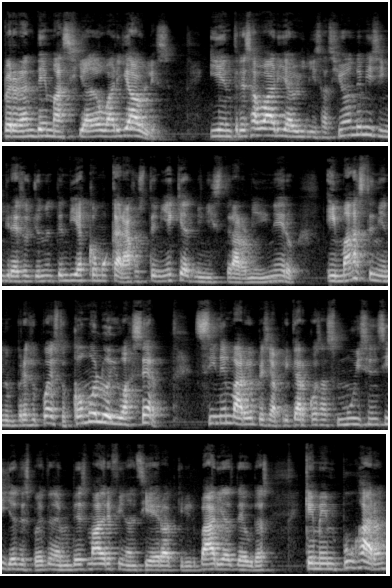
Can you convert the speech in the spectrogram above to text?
pero eran demasiado variables. Y entre esa variabilización de mis ingresos yo no entendía cómo carajos tenía que administrar mi dinero. Y más teniendo un presupuesto, ¿cómo lo iba a hacer? Sin embargo, empecé a aplicar cosas muy sencillas después de tener un desmadre financiero, adquirir varias deudas que me empujaron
